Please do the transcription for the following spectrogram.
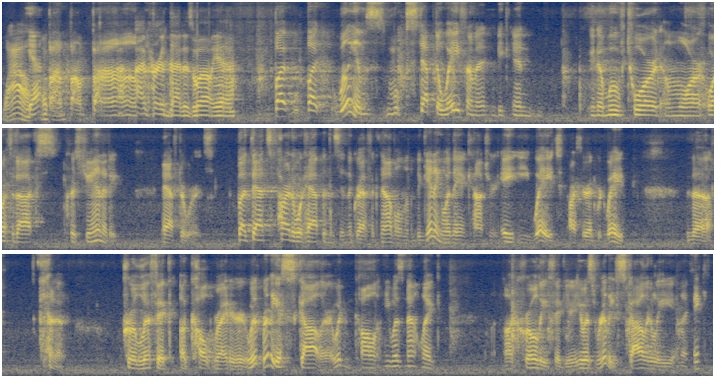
wow. Yeah. Okay. Bum, bum, bum. I've heard that as well. Yeah. But but Williams stepped away from it and you know moved toward a more orthodox Christianity afterwards. But that's part of what happens in the graphic novel in the beginning when they encounter A.E. Waite, Arthur Edward Waite, the kind of prolific occult writer, really a scholar. I wouldn't call him. He was not like a Crowley figure. He was really scholarly, and I think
